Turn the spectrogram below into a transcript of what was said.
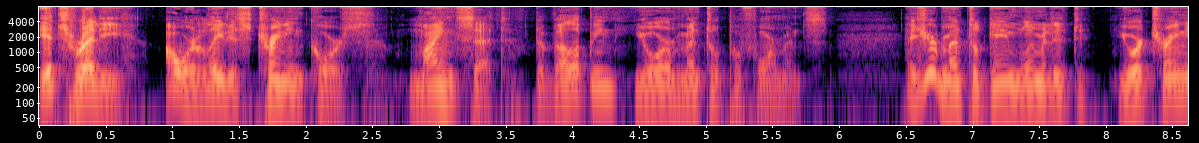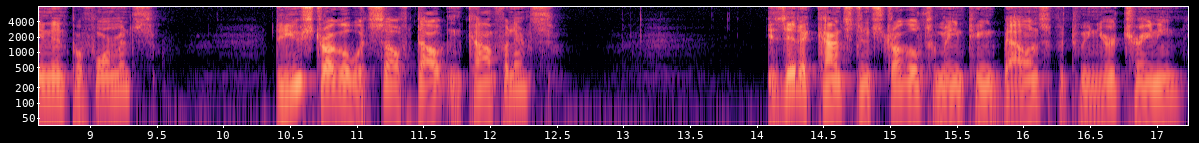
It's ready, our latest training course, Mindset Developing Your Mental Performance. Has your mental game limited your training and performance? Do you struggle with self doubt and confidence? Is it a constant struggle to maintain balance between your training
